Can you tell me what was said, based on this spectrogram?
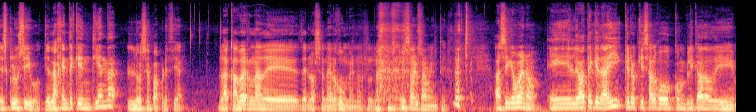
exclusivo, que la gente que entienda lo sepa apreciar. La caverna de, los energúmenos. Exactamente. Así que bueno, el debate queda ahí. Creo que es algo complicado de,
